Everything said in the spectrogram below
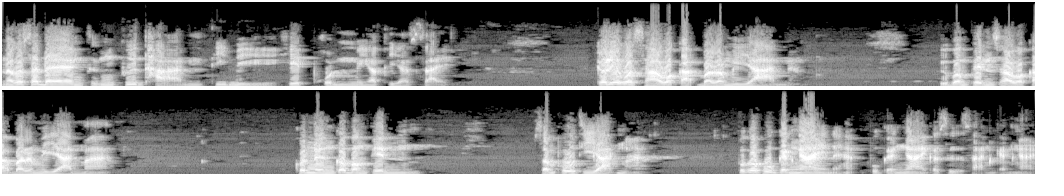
แล้วก็แสดงถึงพื้นฐานที่มีเหตุผลมีอัธยาศัย ก็เรียกว่าสาวกะบารมียานคือบำเพ็ญสาวกะบารมียานมา คนหนึ่งก็บำเพ็ญสัมโพธิญาณมาพวกก็พูดกันง่ายนะฮะ พูดกันง่ายก็สื่อสารกันง่าย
